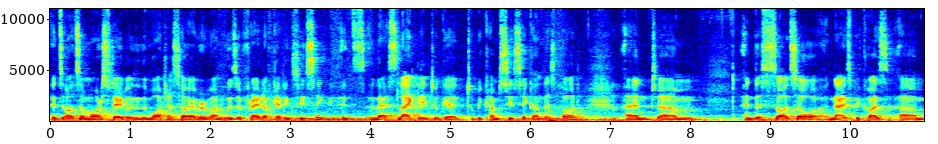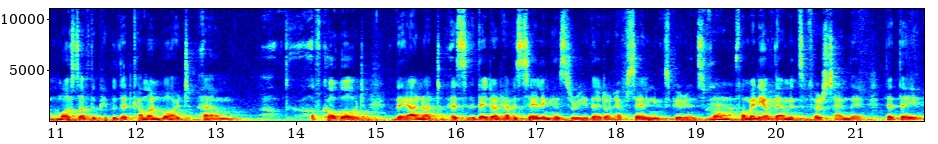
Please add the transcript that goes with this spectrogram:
It's also more stable in the water, so everyone who is afraid of getting seasick, it's less likely to get to become seasick on this boat, and um, and this is also nice because um, most of the people that come on board. Um, of Coboat, they are not as they don't have a sailing history. They don't have sailing experience. For, Yeah. for many of them, it's the first time they that they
